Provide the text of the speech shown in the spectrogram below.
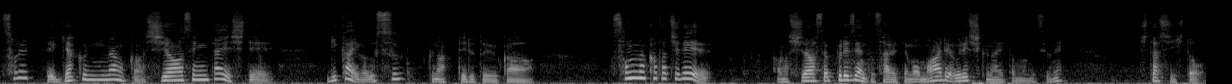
それって逆になんか幸せに対して理解が薄くなってるというかそんな形であの幸せをプレゼントされても周りは嬉しくないと思うんですよね親しい人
